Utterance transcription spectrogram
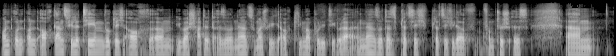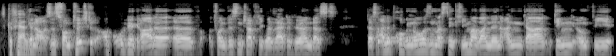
Und, und, und auch ganz viele Themen wirklich auch ähm, überschattet. Also, ne, zum Beispiel auch Klimapolitik oder ne, so dass es plötzlich, plötzlich wieder vom Tisch ist. Ähm, ist gefährlich. Genau, es ist vom Tisch, obwohl wir gerade äh, von wissenschaftlicher Seite hören, dass, dass alle Prognosen, was den Klimawandel anging, irgendwie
